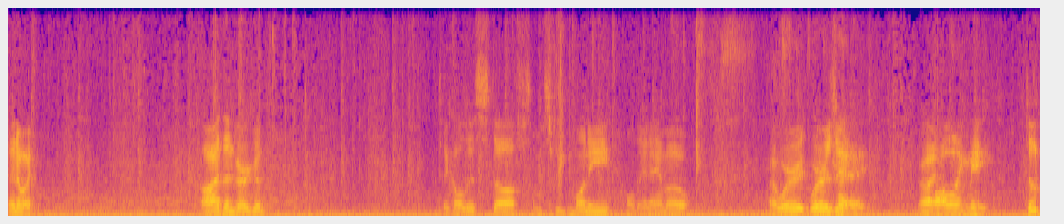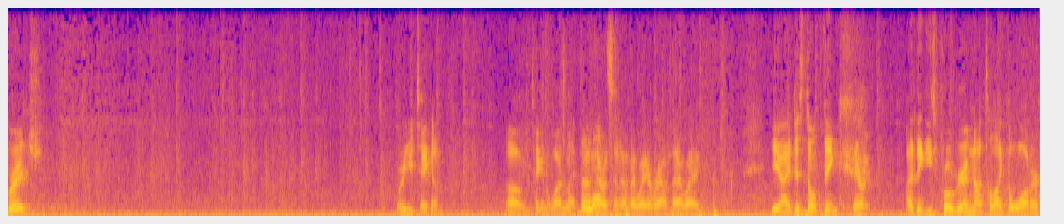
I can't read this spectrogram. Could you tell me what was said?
Anyway. Alright then, very good. Take all this stuff, some sweet money, all that ammo. Alright, where where is Okay. it? Alright, Following me. To the bridge. Where are you taking him? Oh, you're taking the wide I the thought there long- was another way around that way. Yeah, I just don't think. There. I think he's programmed not to like the water.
